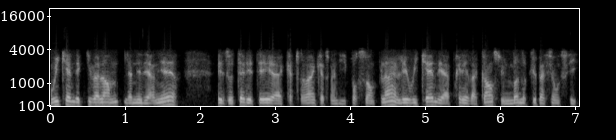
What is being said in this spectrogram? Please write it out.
Week-end équivalent l'année dernière, les hôtels étaient à 80-90% pleins, les week-ends et après les vacances, une bonne occupation aussi.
